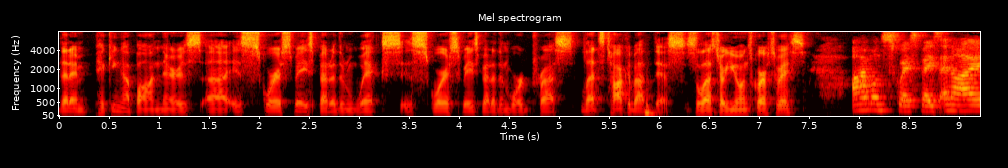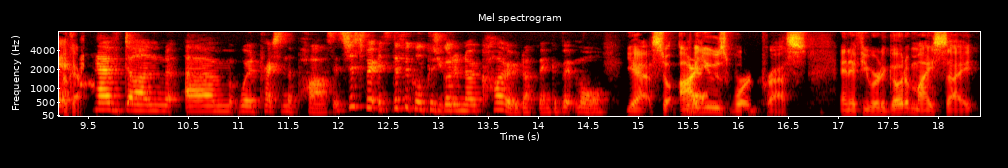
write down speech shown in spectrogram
that I'm picking up on. There's uh, is Squarespace better than Wix? Is Squarespace better than WordPress? Let's talk about this. Celeste, are you on Squarespace? I'm on Squarespace, and I okay. have done um, WordPress in the past. It's just it's difficult because you got to know code. I think a bit more. Yeah, so I use WordPress, and if you were to go to my site,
